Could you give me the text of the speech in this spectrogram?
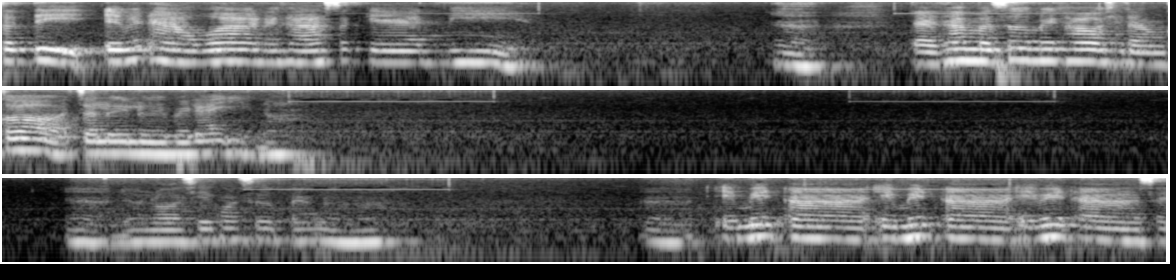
สติ MSR ว่างนะคะ สแกนมีอ่าแต่ถ้ามาเซอร์ไม่เข้าชะดำก็จะเลยเลยไปได้อีกเนาะอ่า เดี๋ยวรอเช็คมาเซอร์แป๊บนึงเนาะอ่า MSR MSR MSR ใส่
